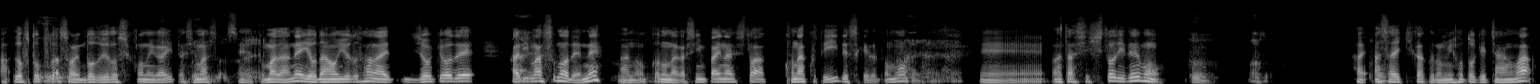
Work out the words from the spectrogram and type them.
あ、ロフトプラスワンにどうぞよろしくお願いいたします。うん。えっ、と、まだね、予断を許さない状況でありますのでね、はい。あの、コロナが心配な人は来なくていいですけれども、はいはいはい。えー私一人でも、はい、浅い企画のみほとけちゃんは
